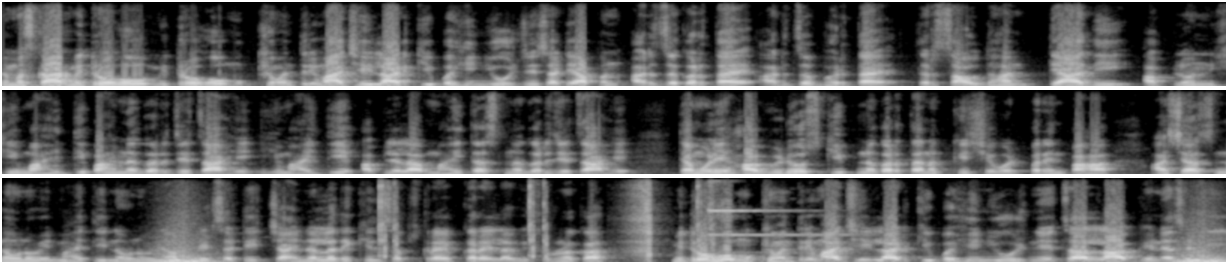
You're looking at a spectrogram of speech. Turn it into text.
नमस्कार मित्र हो मित्र हो मुख्यमंत्री माझी लाडकी बहीण योजनेसाठी आपण अर्ज करताय अर्ज भरताय. तर सावधान त्याआधी आपण ही माहिती पाहणं गरजेचं आहे. ही माहिती आपल्याला माहीत असणं गरजेचं आहे. त्यामुळे हा व्हिडिओ स्किप न करता नक्की शेवटपर्यंत पहा. अशाच नवनवीन माहिती नवनवीन अपडेटसाठी चॅनलला देखील सबस्क्राईब करायला विसरू नका. मित्र हो मुख्यमंत्री माझी लाडकी बहीण योजनेचा लाभ घेण्यासाठी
